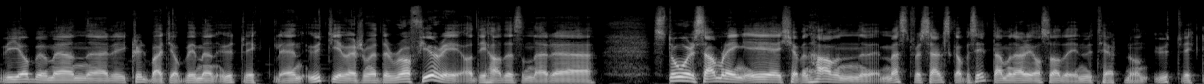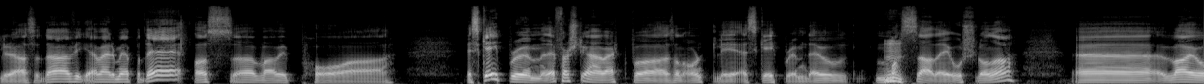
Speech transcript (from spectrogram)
vi jobber jo med en Eller Krillbite jobber vi med en, utvikler, en utgiver som heter Raw Fury, og de hadde sånn der uh, stor samling i København, mest for selskapet sitt, da, men der de også hadde invitert noen utviklere. Så da fikk jeg være med på det, og så var vi på Escape Room. Det er første gang jeg har vært på sånn ordentlig escape room. Det er jo masse av det i Oslo nå. Uh, var jo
